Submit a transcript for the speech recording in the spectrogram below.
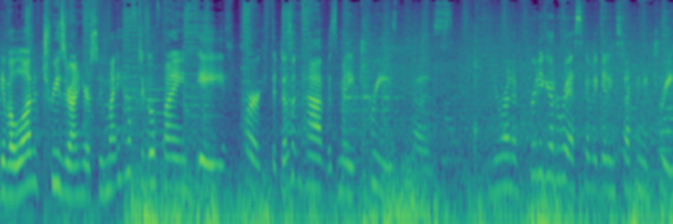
We have a lot of trees around here, so we might have to go find a park that doesn't have as many trees because you run a pretty good risk of it getting stuck in a tree.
